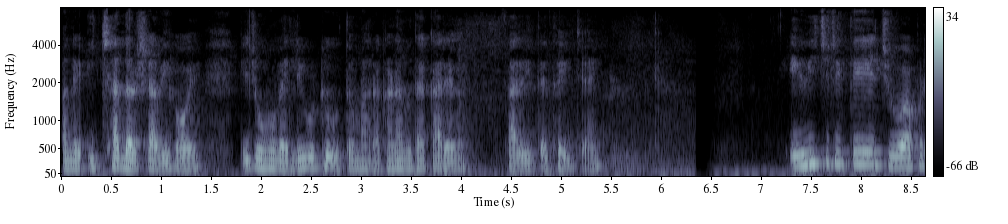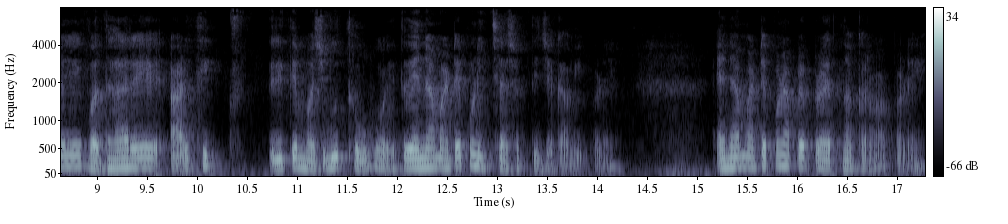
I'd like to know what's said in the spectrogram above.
અને ઈચ્છા દર્શાવી હોય કે જો હું વહેલી ઉઠું તો મારા ઘણા બધા કાર્ય સારી રીતે થઈ જાય. એવી જ રીતે જો આપણે વધારે આર્થિક રીતે મજબૂત થવું હોય તો એના માટે પણ ઈચ્છા શક્તિ જગાવવી પડે. એના માટે પણ આપણે પ્રયત્ન કરવા પડે.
